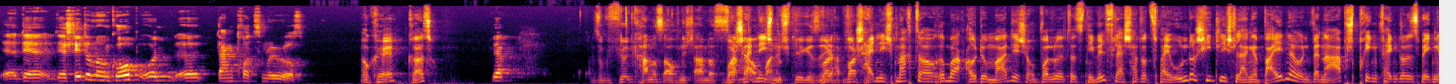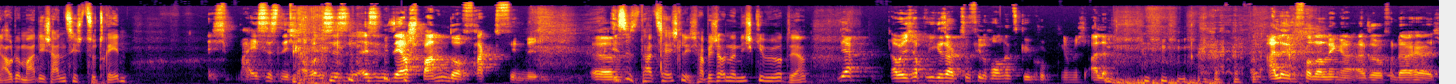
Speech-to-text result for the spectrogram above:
klar. Der, der steht unter dem Korb und äh, dankt trotzdem Reverse. Okay, krass. Ja. Also gefühlt kann es auch nicht anders. Das wahrscheinlich, auch mal im Spiel gesehen. Wa wahrscheinlich macht er auch immer automatisch, obwohl er das nie will. Vielleicht hat er zwei unterschiedlich lange Beine und wenn er abspringt, fängt er deswegen automatisch an, sich zu drehen. Ich weiß es nicht, aber es ist, es ist ein sehr spannender Fakt, finde ich. Ähm, ist es tatsächlich, habe ich auch noch nicht gehört, ja. Ja, aber ich habe, wie gesagt, zu viel Hornets geguckt, nämlich alle. und alle in voller Länge, also von daher, ich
